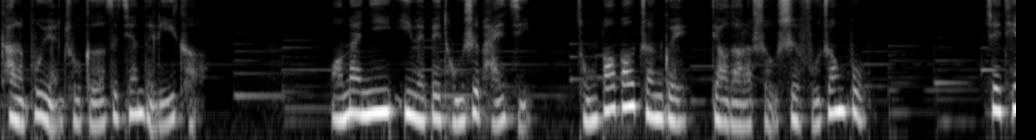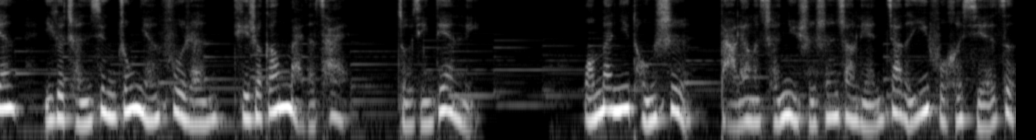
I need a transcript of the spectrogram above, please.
看了不远处格子间的李可。王曼妮因为被同事排挤，从包包专柜调到了首饰服装部。这天，一个陈姓中年妇人提着刚买的菜走进店里。王曼妮同事打量了陈女士身上廉价的衣服和鞋子，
